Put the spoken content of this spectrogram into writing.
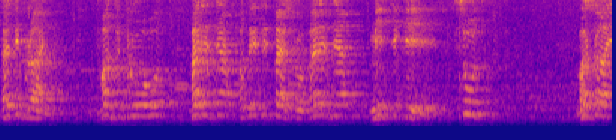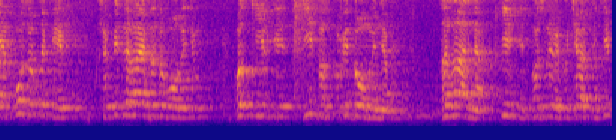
та зібрань з 22 березня по 31 березня в місті Києві. Суд вважає позов таким, що підлягає задоволенню, оскільки згідно з повідомленням загальна кількість можливих учасників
